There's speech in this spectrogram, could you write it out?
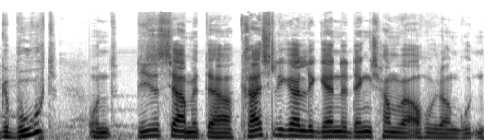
gebucht. Und dieses Jahr mit der Kreisliga-Legende, denke ich, haben wir auch wieder einen guten.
